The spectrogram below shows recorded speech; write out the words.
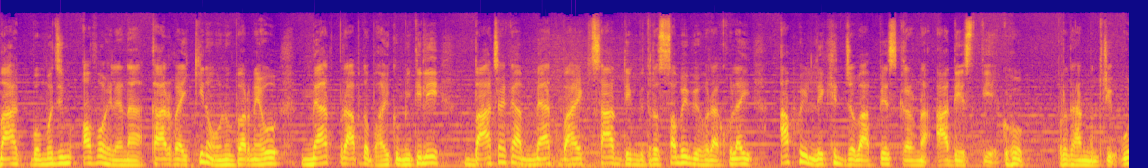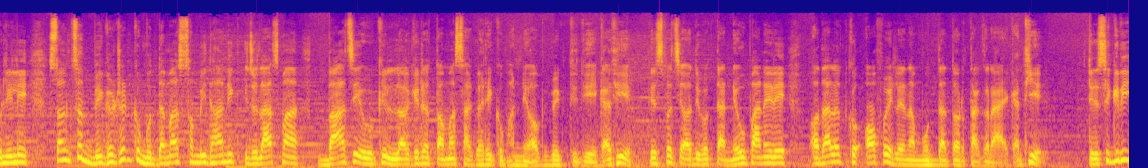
माघ बमोजिम अपहेलना कारवाही किन हुनुपर्ने हो म्याद प्राप्त भएको मितिले बाटाका म्याद बाहेक सात दिनभित्र सबै बेहोरा खुलाई आफै लिखित जवाब पेश गर्न आदेश दिएको हो। प्रधानमन्त्री ओलीले संसद विघटनको मुद्दामा संवैधानिक इजलासमा बाजे वकिल लगेर तमासा गरेको भन्ने अभिव्यक्ति दिएका थिए। त्यसपछि अधिवक्ता नेउपानेले अदालतको अवहेलना मुद्दा दर्ता गराएका थिए। त्यसै गरी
